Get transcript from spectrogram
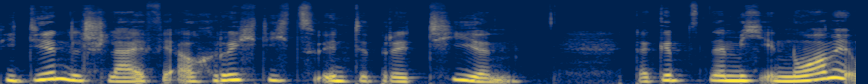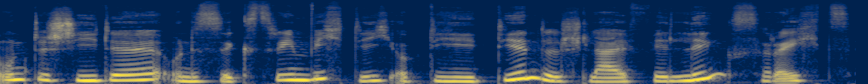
die Dirndlschleife auch richtig zu interpretieren. Da gibt es nämlich enorme Unterschiede und es ist extrem wichtig, ob die Dirndlschleife links, rechts,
